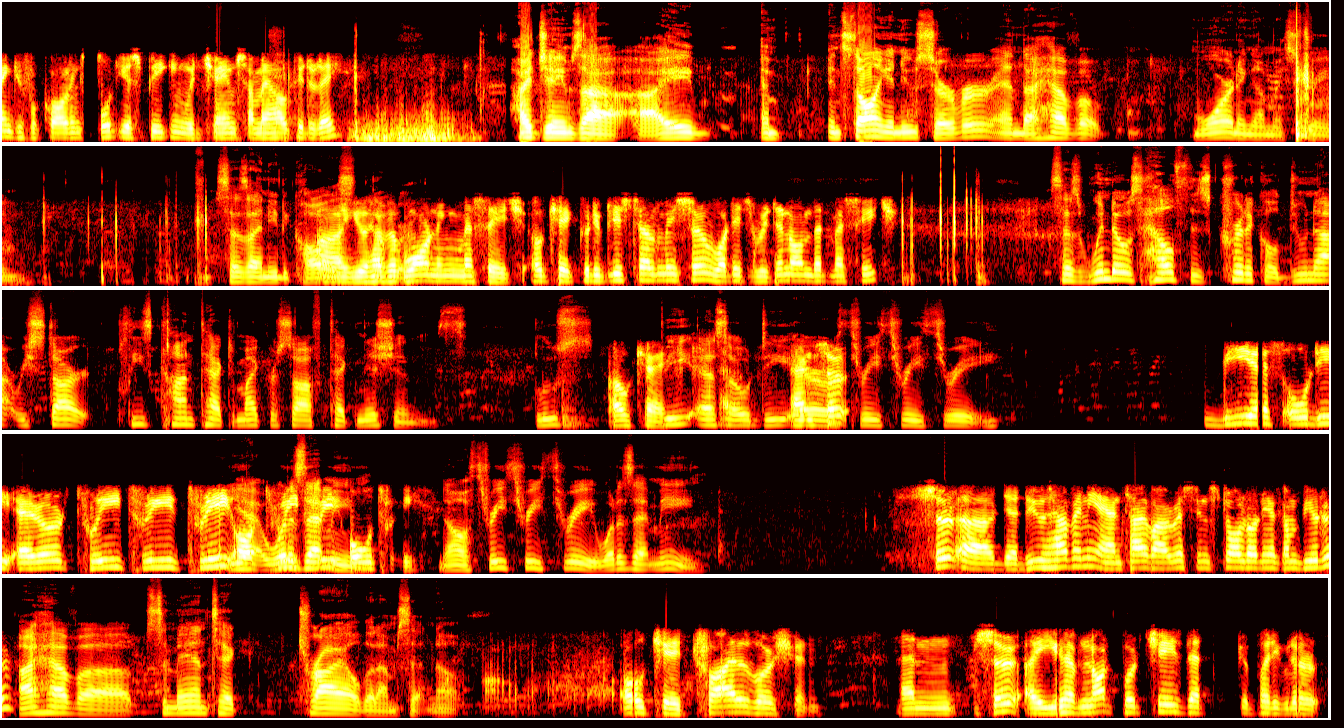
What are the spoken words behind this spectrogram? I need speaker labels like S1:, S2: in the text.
S1: Thank you for calling. You're speaking with James. How may I help you today?
S2: Hi, James. Uh, I am installing a new server, and I have a warning on my screen. It says I need to call.
S1: Uh, you have a warning message. Okay, could you please tell me, sir, what is written on that message?
S2: It says Windows health is critical. Do not restart. Please contact Microsoft technicians. Blue
S1: Okay.
S2: BSOD error three three three.
S1: BSOD error 333
S2: Yeah,
S1: or
S2: what does that mean? No, three three three. What does that mean?
S1: Sir, uh, do you have any antivirus installed on your computer?
S2: I have a Symantec trial that I'm setting up.
S1: Okay, trial version. And sir, uh, you have not purchased that particular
